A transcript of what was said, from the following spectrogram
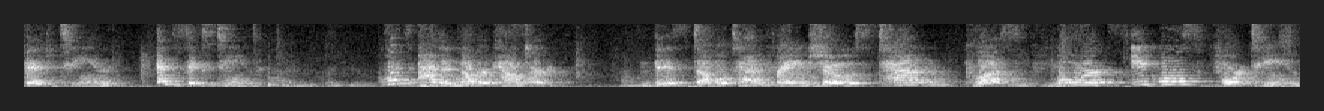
15, and 16. Let's add another counter. This double 10 frame shows 10 plus 4 equals 14.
